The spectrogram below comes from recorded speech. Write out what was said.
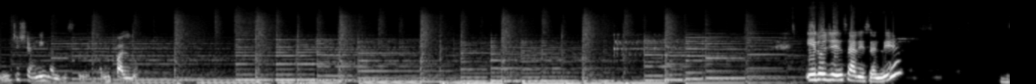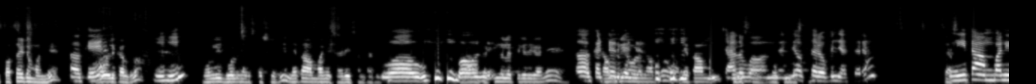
మంచి షైనింగ్ అనిపిస్తుంది. ఇది పళ్ళు. ఈ రోజు ఏం శారీస్ అండి? ఇది కొత్త ఐటమ్ అండి. Okay. Gold colour. Only gold colour special ఇది నేతా అంబానీ సారీస్ అంటారు. వావ్. బాగుంది. తెలియదు కానీ చాలా బాగుందండి. ఒకసారి ఓపెన్ చేస్తారా. నీతా అంబానీ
